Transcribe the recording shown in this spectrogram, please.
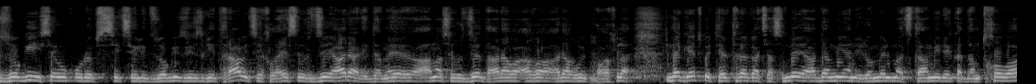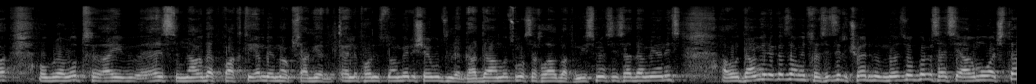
ზოგი ისე უყურებს სიცილით, ზოგი ზიზღით, რა ვიცი, ახლა ეს რძე არ არის და მე ამას რძედ არ არ აღვიქვა. ახლა მე გეტყვით ერთ რაღაცას, მე ადამიანი რომელმაც დამირეკა და მთხოვა, უბრალოდ აი ეს ნაღდად ფაქტია, მე მაქვს აგერ ტელეფონის ნომერი შეუძლია გადაამოწმოს, ახლა ალბათ მისმენს ის ადამიანიც, აუ დამირეკაზე მეთქეს, იცი ჩვენ მეზობელს ესე აღმოაჩნდა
